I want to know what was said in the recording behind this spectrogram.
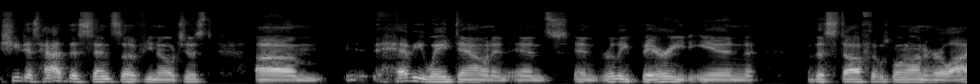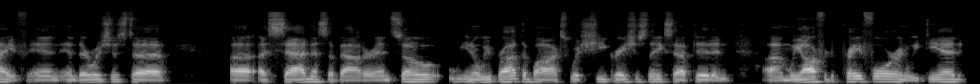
she just had this sense of you know just um, heavy weighed down and and and really buried in the stuff that was going on in her life. And and there was just a a, a sadness about her. And so you know we brought the box which she graciously accepted and um, we offered to pray for and we did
